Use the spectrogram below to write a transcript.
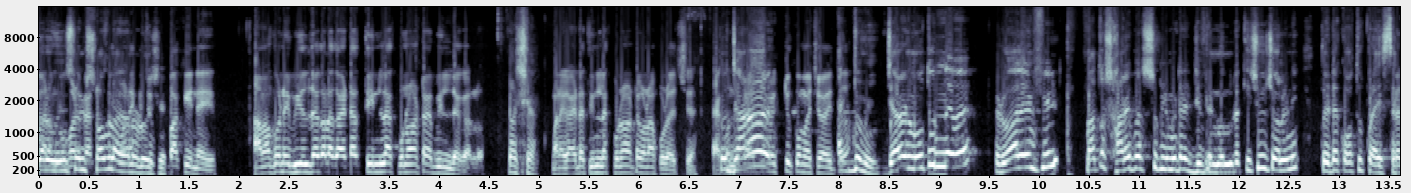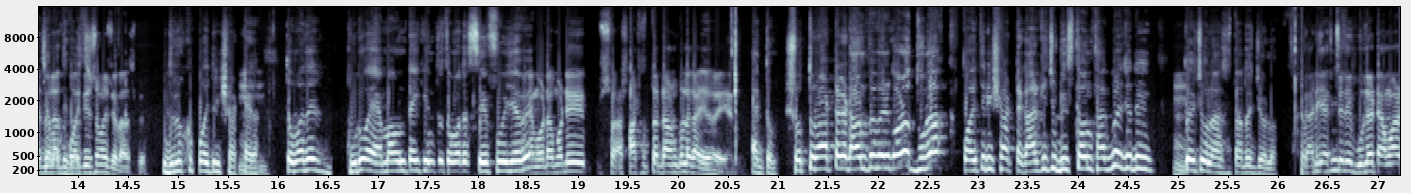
করে উইন্ডশিল্ড সব লাগানো রয়েছে। বাকি নেই। আমাকে উনি বিল দেখাল গাড়িটা তিন লাখ পনেরো টাকা বিল দেখাল। আচ্ছা। মানে গাড়িটা তিন লাখ পনেরো টাকা পড়েছে। এখন যারা- একটু কমেছে হয়তো। একদমই। যারা নতুন নেবে রয়্যাল এনফিল্ড মাত্র সাড়ে পাঁচশো কিলোমিটার ড্রিভেন বন্ধুরা কিছুই চলেনি। তো এটা কত প্রাইস থাকছে পঁয়ত্রিশ সময় চলে আসবে। দু লক্ষ পঁয়ত্রিশ হাজার টাকা। তোমাদের পুরো অ্যামাউন্টটাই কিন্তু তোমাদের সেফ হয়ে যাবে। মানে মোটামুটি ষাট সত্তর ডাউন করলে গাড়ি হয়ে যাবে। একদম। সত্তর হাজার টাকা ডাউন পেমেন্ট করো দু লাখ পঁয়ত্রিশ হাজার টাকা। আর কিছু ডিসকাউন্ট থাকবে যদি কেউ চলে আসে তাদের জন্য। গাড়ি অ্যাকচুয়ালি বুলেট আমার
